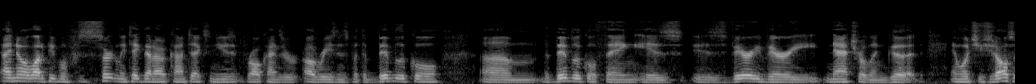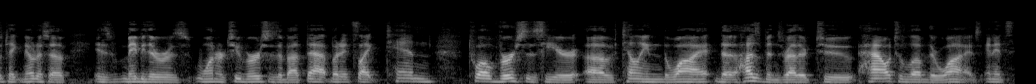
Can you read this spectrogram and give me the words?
I know a lot of people certainly take that out of context and use it for all kinds of uh, reasons, but the biblical, um, the biblical thing is is very very natural and good. And what you should also take notice of is maybe there was one or two verses about that, but it's like 10, 12 verses here of telling the why the husbands rather to how to love their wives, and it's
